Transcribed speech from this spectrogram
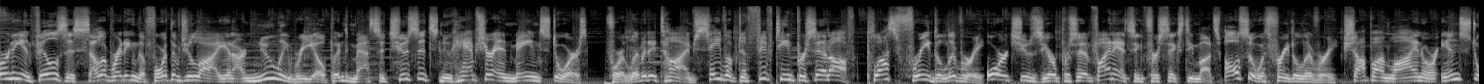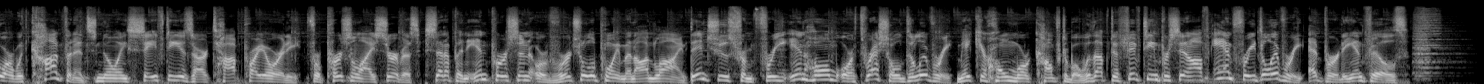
Bernie and Phyl's is celebrating the 4th of July in our newly reopened Massachusetts, New Hampshire, and Maine stores. For a limited time, save up to 15% off plus free delivery or choose 0% financing for 60 months, also with free delivery. Shop online or in store with confidence knowing safety is our top priority. For personalized service, set up an in person or virtual appointment online. Then choose from free in home or threshold delivery. Make your home more comfortable with up to 15% off and free delivery at Bernie and Phyl's.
